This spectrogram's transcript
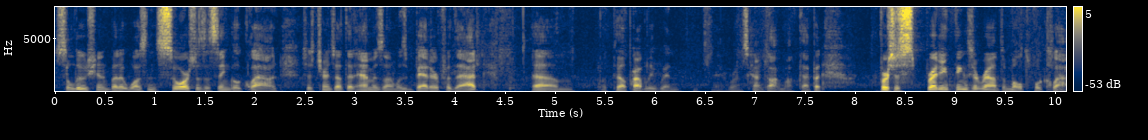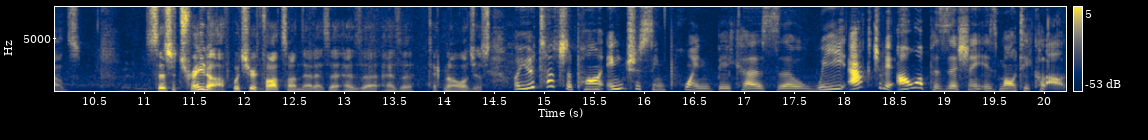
solution, but it wasn't sourced as a single cloud. It Just turns out that Amazon was better for that. Um, they'll probably win. Everyone's kind of talking about that. But versus spreading things around to multiple clouds. So there's a trade-off. What's your thoughts on that as a, as a, as a technologist? Well, you touched upon an interesting point because uh, we actually, our position is multi-cloud.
